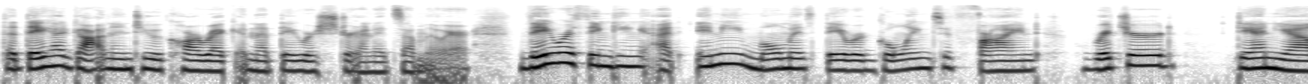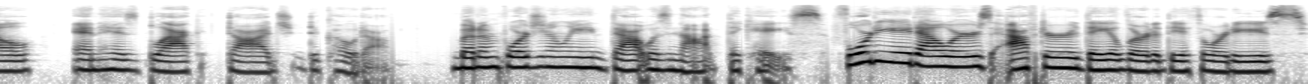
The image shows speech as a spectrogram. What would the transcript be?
that they had gotten into a car wreck and that they were stranded somewhere. They were thinking at any moment they were going to find Richard, Danielle, and his black Dodge Dakota. But unfortunately, that was not the case. 48 hours after they alerted the authorities,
